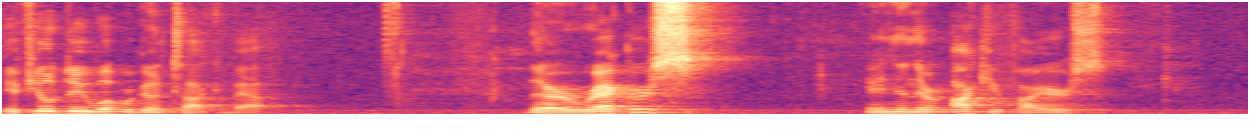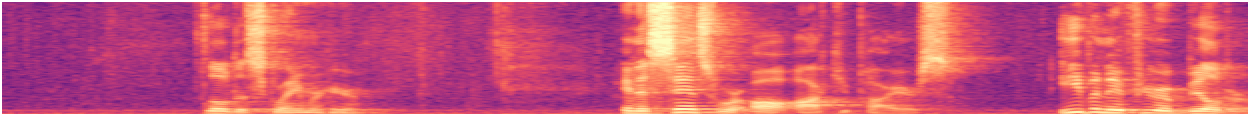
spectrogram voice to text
if you'll do what we're going to talk about. There are wreckers, and then there are occupiers. Little disclaimer here. In a sense, we're all occupiers. Even if you're a builder,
